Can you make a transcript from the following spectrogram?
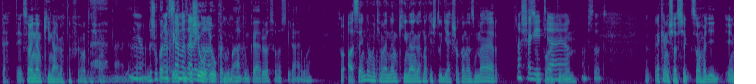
tették, szóval hogy nem kínálgattak folyamatosan. Nem, nem, egyáltalán. Ja. De sokat Meg beszélgettünk, és jó, jókat dumáltunk erről, szóval az király volt. Szóval azt szerintem, hogyha már nem kínálgatnak, és tudják sokan, az már Az segít, Support, ja, igen. abszolút. Nekem is az segít, szóval, hogy így én,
